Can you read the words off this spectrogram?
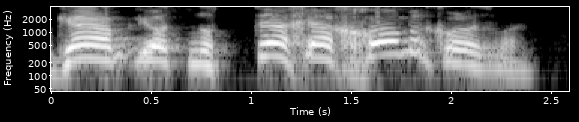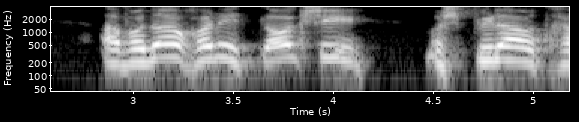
גם להיות נוטה אחרי החומר כל הזמן. עבודה רוחנית, לא רק שהיא משפילה אותך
